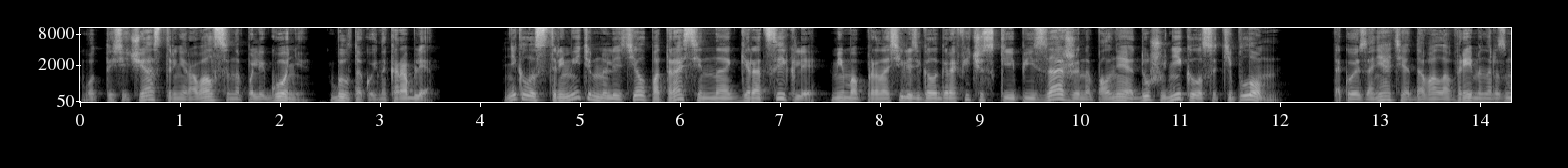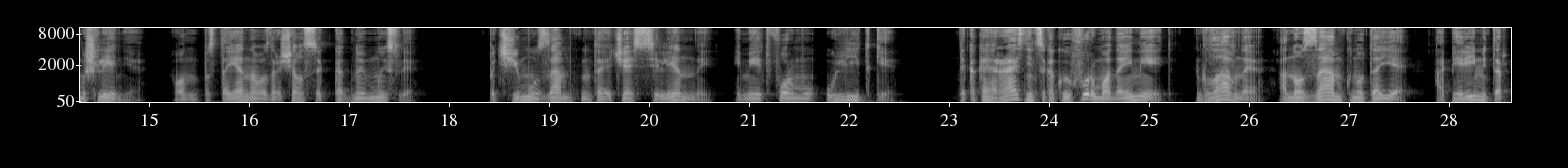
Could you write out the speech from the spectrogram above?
Вот ты сейчас тренировался на полигоне, был такой на корабле. Николас стремительно летел по трассе на гироцикле, мимо проносились голографические пейзажи, наполняя душу Николаса теплом. Такое занятие давало время на размышления. Он постоянно возвращался к одной мысли. Почему замкнутая часть Вселенной имеет форму улитки? Да какая разница, какую форму она имеет? Главное, оно замкнутое, а периметр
